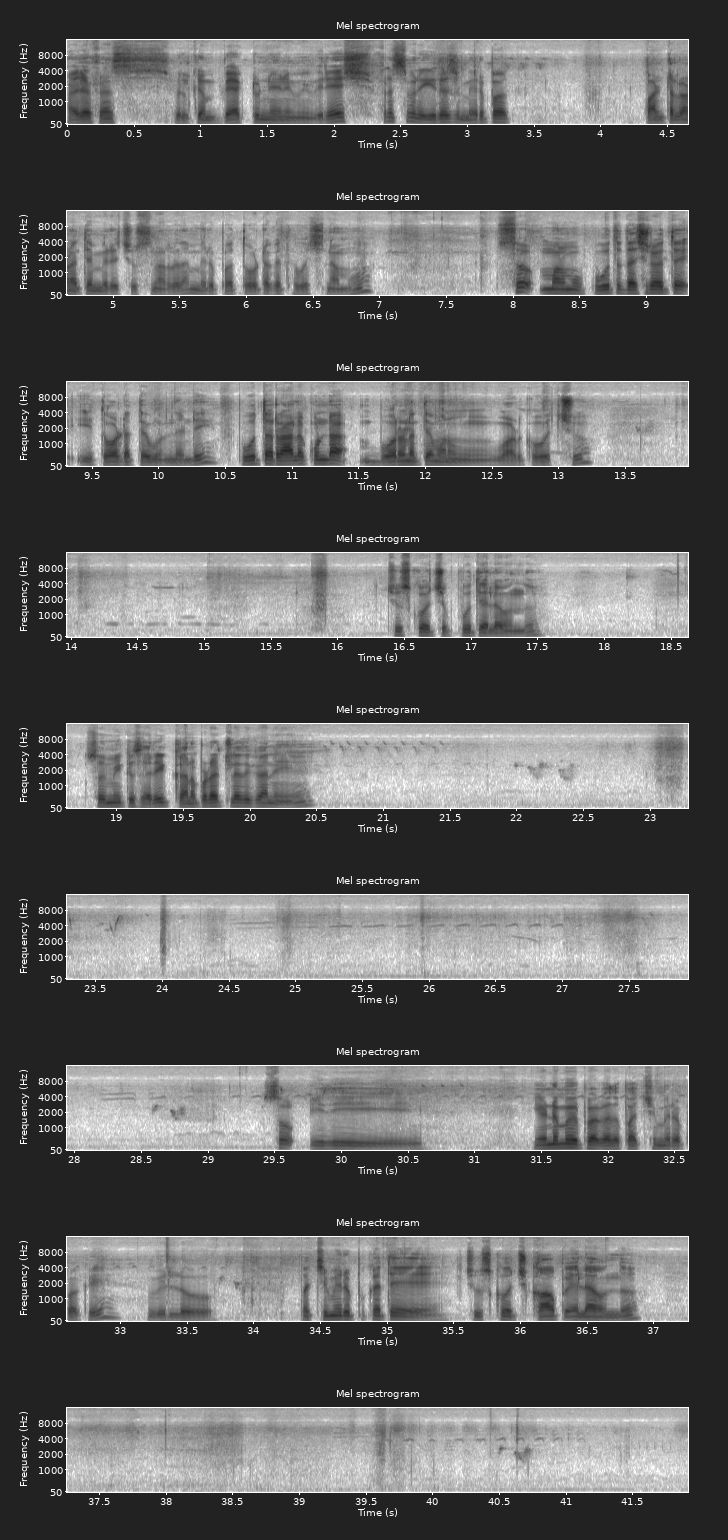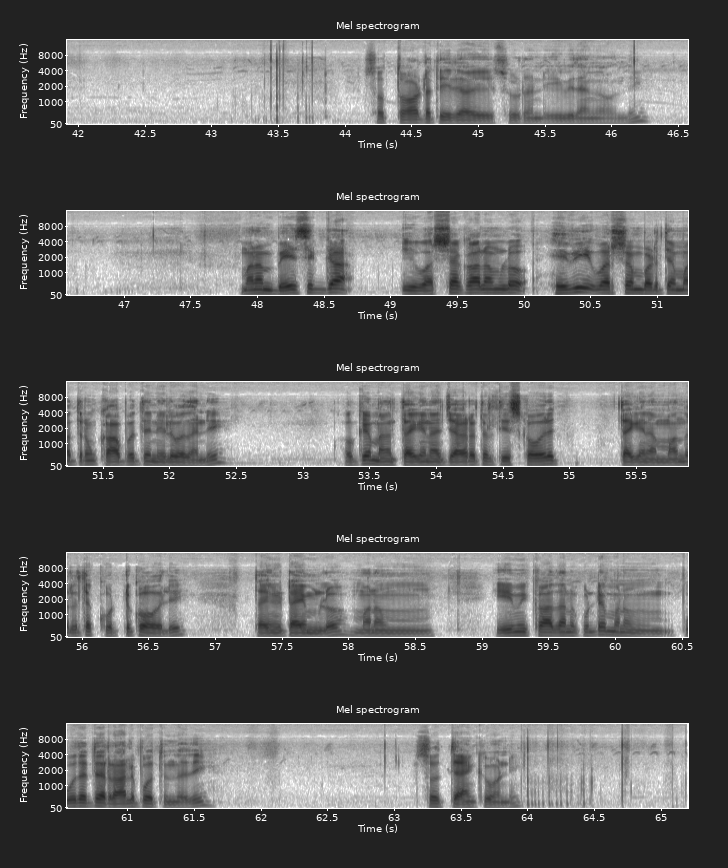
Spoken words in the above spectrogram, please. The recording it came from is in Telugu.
Hello friends welcome back to నేను మీ వీరేష్. ఫ్రెండ్స్ మరి ఈరోజు మిరప పంటలోనైతే మీరు చూస్తున్నారు కదా మిరప తోటకైతే వచ్చినాము. సో మనము పూత దశలో అయితే ఈ తోట అయితే ఉందండి. పూత రాలకుండా బోరనైతే మనం వాడుకోవచ్చు. చూసుకోవచ్చు పూత ఎలా ఉందో. సో మీకు సరిగ్గా కనపడట్లేదు కానీ సో ఇది ఎండుమిరప కదా పచ్చిమిరపకి వీళ్ళు పచ్చిమిరపకైతే చూసుకోవచ్చు. కాపు ఎలా ఉందో. సో తోట ఇది చూడండి ఈ విధంగా ఉంది. మనం బేసిక్గా ఈ వర్షాకాలంలో హెవీ వర్షం పడితే మాత్రం కాకపోతే నిలవదండి. ఓకే మనం తగిన జాగ్రత్తలు తీసుకోవాలి తగిన మందులు అయితే కొట్టుకోవాలి. తగిన టైంలో మనం ఏమీ కాదనుకుంటే మనం పూత అయితే రాలిపోతుంది అది. సో థ్యాంక్ యూ అండి.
